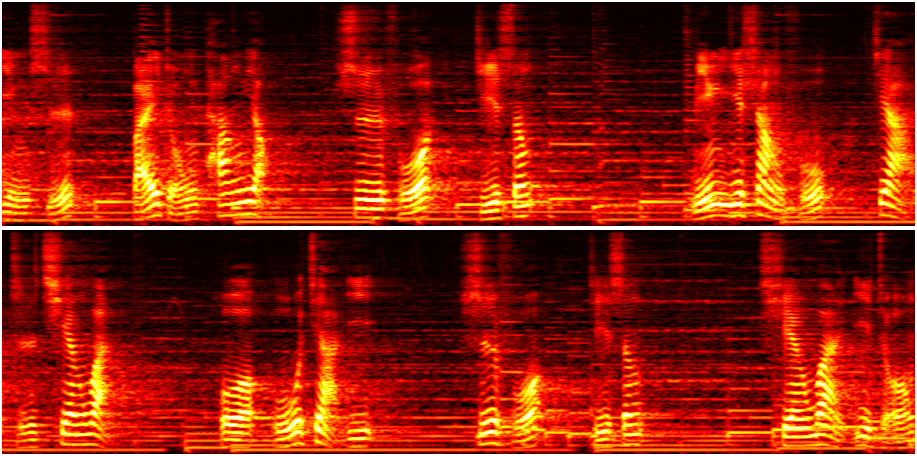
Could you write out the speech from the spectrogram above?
饮食，百种汤药，施佛及僧，名衣上服，价值千万。或无价衣，施佛及僧，千万亿种，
